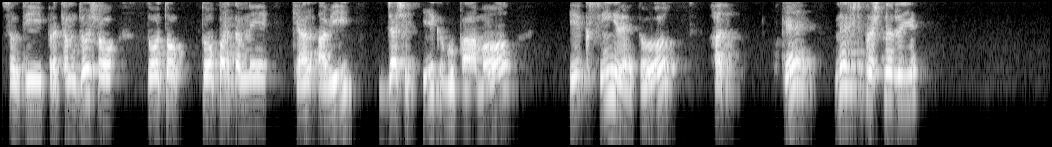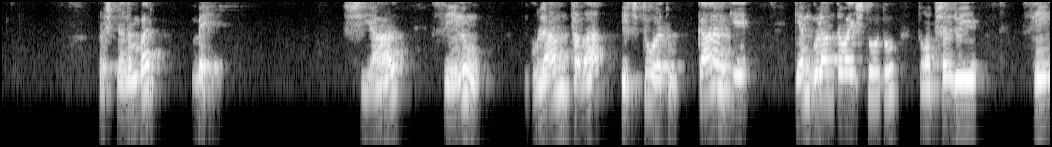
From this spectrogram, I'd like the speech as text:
સૌથી પ્રથમ જોશો, તો તો તો પણ તમને ખ્યાલ આવી જશે. એક ગુફામાં એક સિંહ રહેતો હતો ઓકે નેક્સ્ટ પ્રશ્ન જોઈએ। પ્રશ્ન નંબર બે શિયાળ સિંહનું ગુલામ થવા ઈચ્છતું હતું કારણ કે કેમ ગુલામ થવા ઈચ્છતું હતું તો ઓપ્શન જોઈએ। સિંહ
